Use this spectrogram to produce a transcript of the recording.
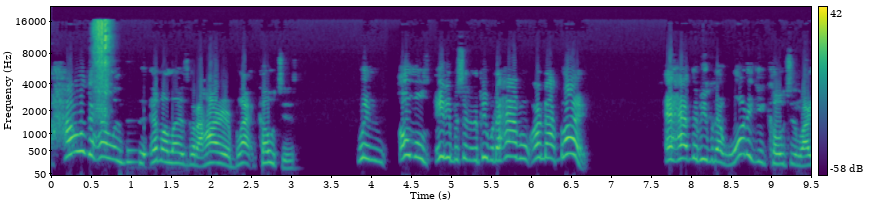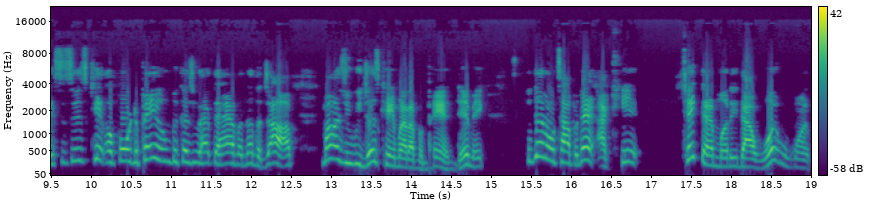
how the hell is the MLS going to hire black coaches when almost 80% of the people that have them are not black? And half the people that want to get coaching licenses can't afford to pay them because you have to have another job. Mind you, we just came out of a pandemic. But then on top of that, I can't take that money that I would want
